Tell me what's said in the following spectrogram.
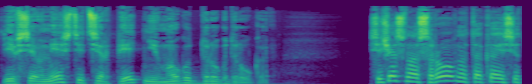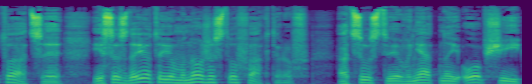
и все вместе терпеть не могут друг друга. Сейчас у нас ровно такая ситуация, и создает ее множество факторов. Отсутствие внятной общей,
